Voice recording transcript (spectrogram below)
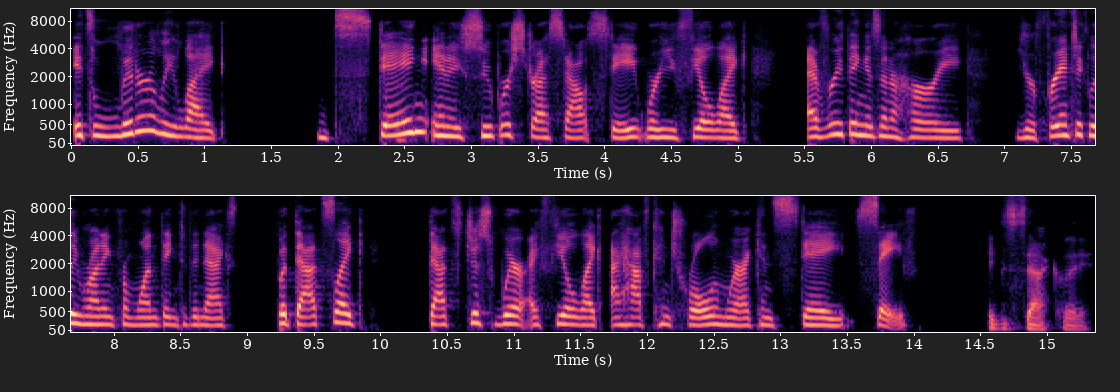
It's literally like staying in a super stressed out state where you feel like everything is in a hurry, you're frantically running from one thing to the next, but that's like that's just where I feel like I have control and where I can stay safe. Exactly.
